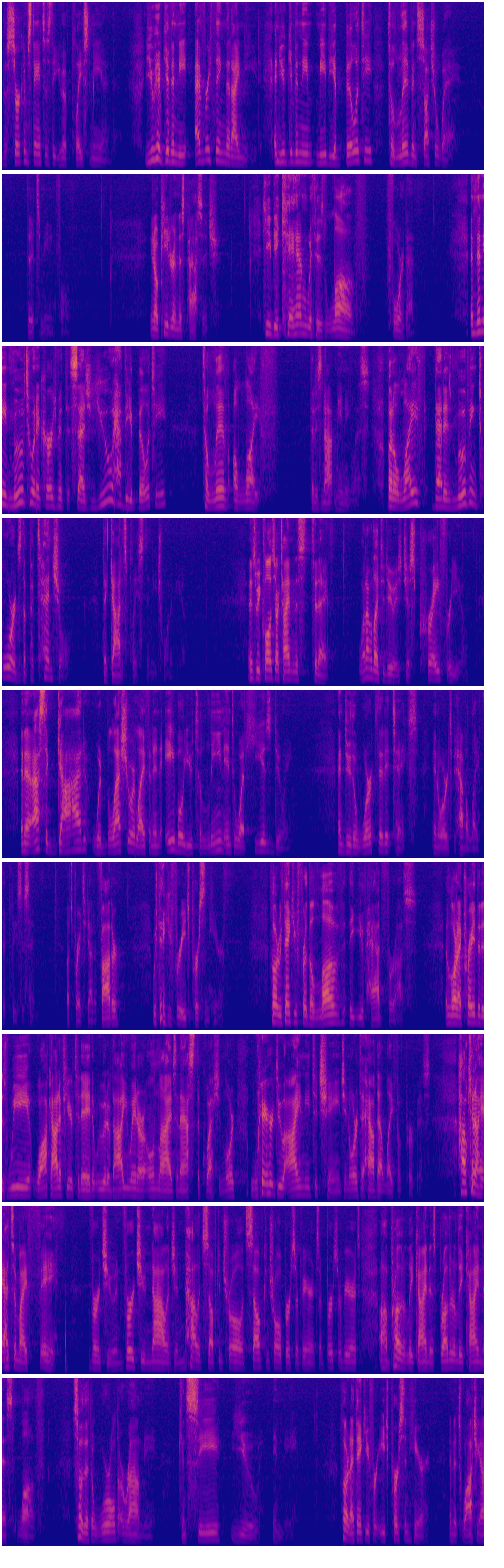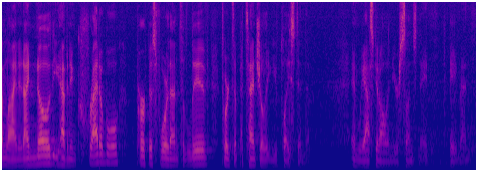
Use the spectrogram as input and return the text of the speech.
the circumstances that you have placed me in, you have given me everything that I need, and you've given me the ability to live in such a way that it's meaningful. You know, Peter in this passage, he began with his love for them. And then he'd move to an encouragement that says, You have the ability to live a life that is not meaningless, but a life that is moving towards the potential that God has placed in each one of you. And as we close our time this today, what I would like to do is just pray for you and ask that God would bless your life and enable you to lean into what He is doing and do the work that it takes in order to have a life that pleases Him. Let's pray together. Father, we thank you for each person here. Lord, we thank you for the love that you've had for us. And Lord, I pray that as we walk out of here today, that we would evaluate our own lives and ask the question, Lord, where do I need to change in order to have that life of purpose? How can I add to my faith virtue, and virtue, knowledge, and knowledge, self control, and self control, perseverance, and perseverance, uh, brotherly kindness, brotherly kindness, love, so that the world around me can see you in me. Lord, I thank you for each person here and that's watching online, and I know that you have an incredible purpose for them to live towards the potential that you've placed in them. And we ask it all in your son's name. Amen.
